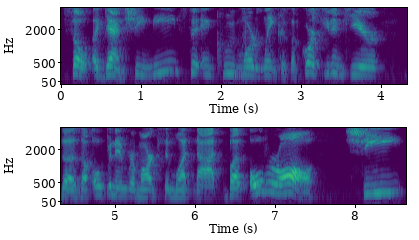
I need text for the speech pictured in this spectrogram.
So again, she needs to include more linkers. Of course, you didn't hear the the opening remarks and whatnot, but overall, she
